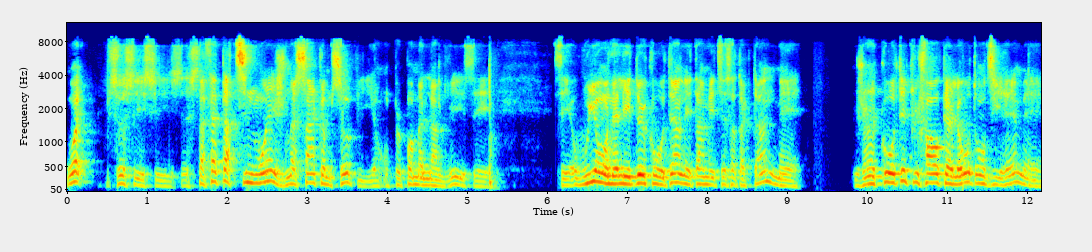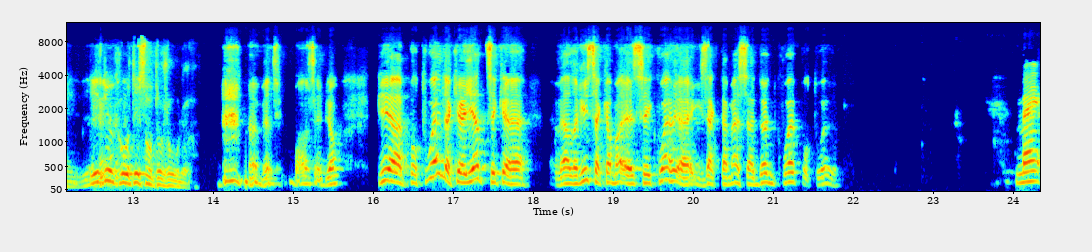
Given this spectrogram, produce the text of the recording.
Oui, ça, ça fait partie de moi. Je me sens comme ça, puis on ne peut pas me l'enlever. C'est oui, on a les deux côtés en étant métis autochtone, mais j'ai un côté plus fort que l'autre, on dirait, mais les deux côtés sont toujours là. Ah, ben, bon, c'est bien. Puis euh, pour toi, la cueillette, c'est que Valérie, euh, c'est quoi euh, exactement? Ça donne quoi pour toi? Bien,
